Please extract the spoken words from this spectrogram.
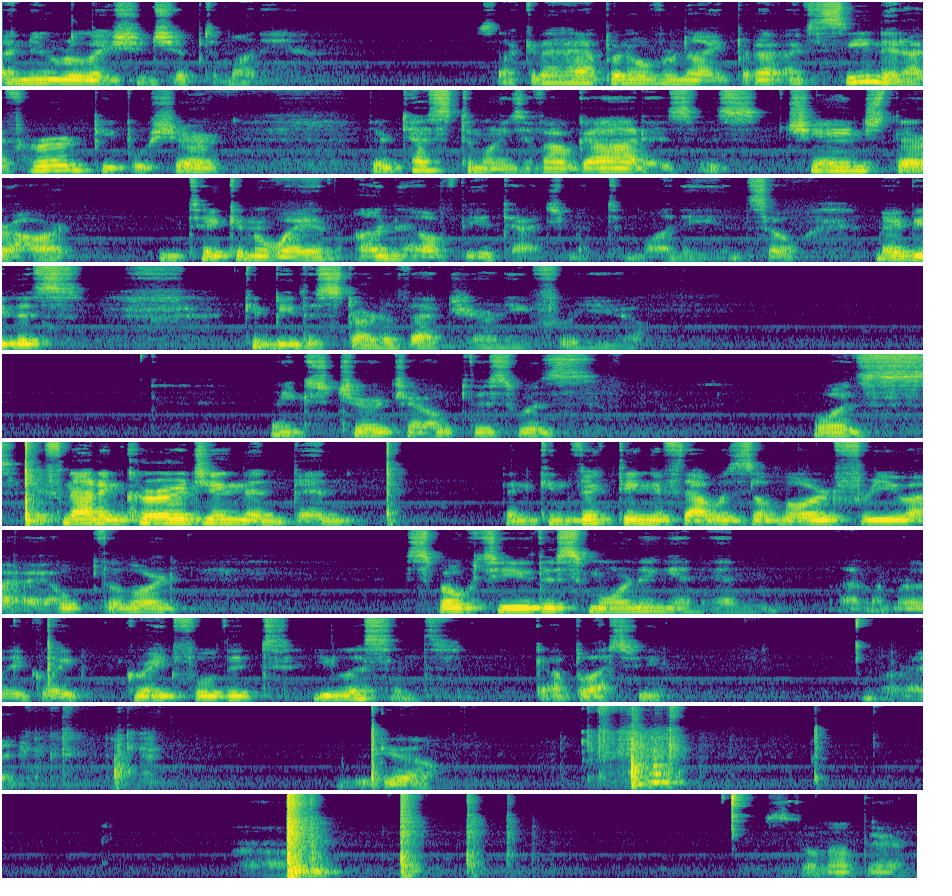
a, new relationship to money. It's not going to happen overnight, but I, I've seen it. I've heard people share their testimonies of how God has, has changed their heart and taken away an unhealthy attachment to money. And so maybe this can be the start of that journey for you. Thanks, church. I hope this was was if not encouraging, then then then convicting. If that was the Lord for you, I, I hope the Lord spoke to you this morning, and, and I'm really great, grateful that you listened. God bless you. All right, here we go. Um, still not there.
